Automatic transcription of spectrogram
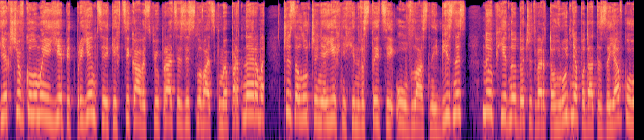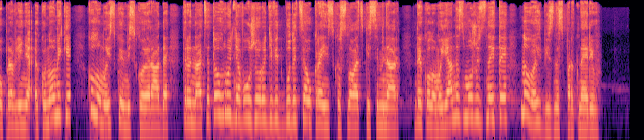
Якщо в Коломиї є підприємці, яких цікавить співпраця зі словацькими партнерами чи залучення їхніх інвестицій у власний бізнес, необхідно до 4 грудня подати заявку в управління економіки Коломийської міської ради. 13 грудня в Ужгороді відбудеться українсько-словацький семінар, де коломияни зможуть знайти нових бізнес-партнерів.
